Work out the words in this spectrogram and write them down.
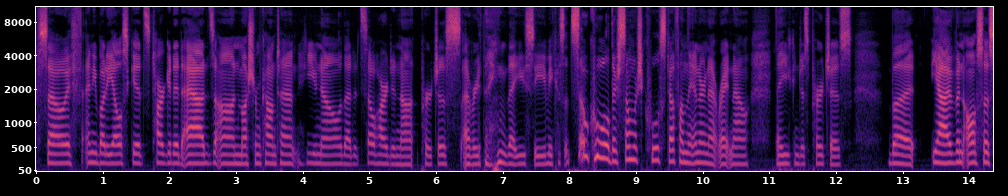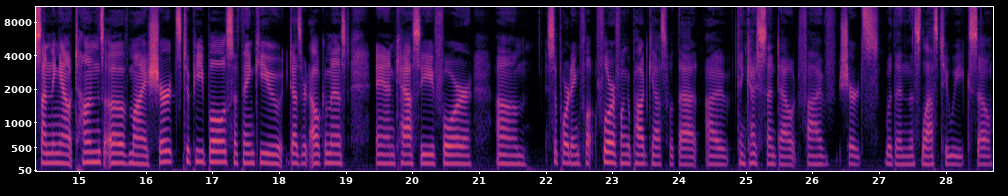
So if anybody else gets targeted ads on mushroom content, you know that it's so hard to not purchase everything that you see because it's so cool. There's so much cool stuff on the internet right now that you can just purchase. But yeah, I've been also sending out tons of my shirts to people. So thank you, Desert Alchemist and Cassie, for um, supporting Flora Funga podcast with that. I think I sent out five shirts within this last two weeks. So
